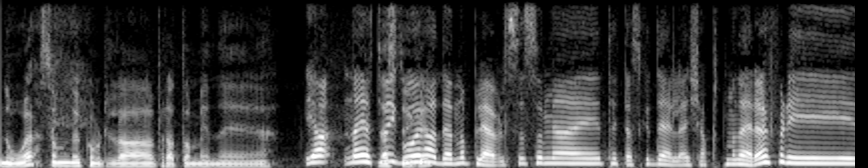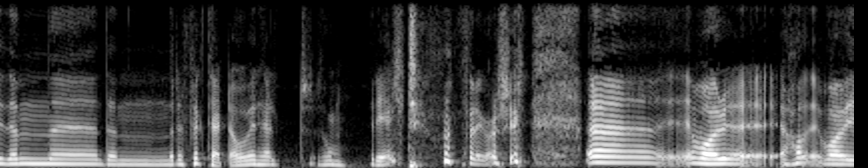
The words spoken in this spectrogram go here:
noe som du kommer til å prate om inn i Ja, nei, vet du, I går uke? hadde jeg en opplevelse som jeg tenkte jeg skulle dele kjapt med dere. Fordi den, eh, den reflekterte jeg over helt sånn reelt, for en gangs skyld. Eh, Jeg var, jeg var i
